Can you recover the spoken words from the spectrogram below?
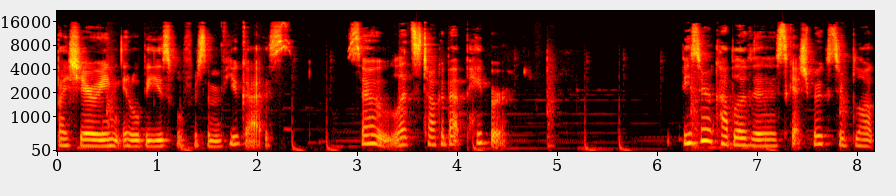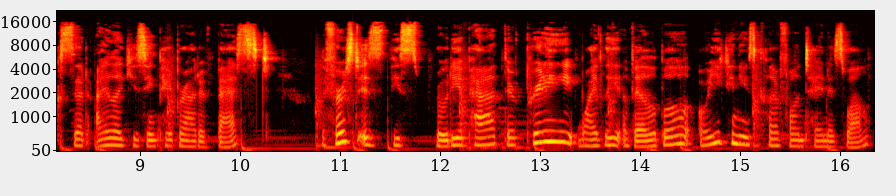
by sharing it will be useful for some of you guys. So let's talk about paper. These are a couple of the sketchbooks or blocks that I like using paper out of best. The first is this Rhodia pad. They're pretty widely available, or you can use Clairefontaine as well.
